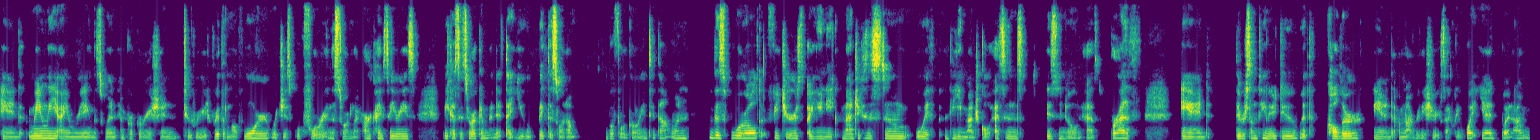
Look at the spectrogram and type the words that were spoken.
and mainly I am reading this one in preparation to read Rhythm of War, which is book 4 in the Stormlight Archive series, because it's recommended that you pick this one up before going to that one. This world features a unique magic system with the magical essence is known as breath, and there's something to do with color, and I'm not really sure exactly what yet, but I'm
